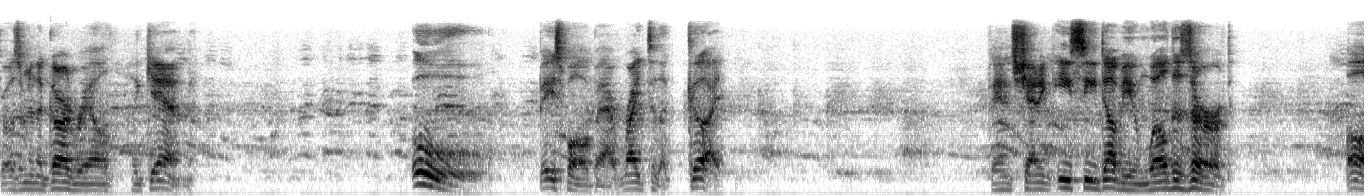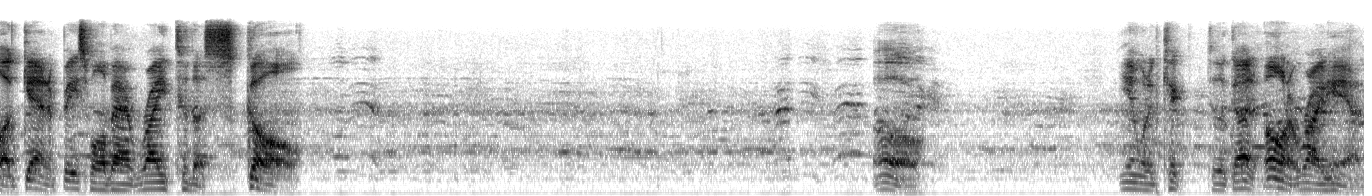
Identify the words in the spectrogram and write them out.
throws him in the guardrail again. Ooh, baseball bat right to the gut. Fans chanting ECW and well deserved. Oh, again, a baseball bat right to the skull. Oh. Ian with a kick to the gut. Oh, and a right hand.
